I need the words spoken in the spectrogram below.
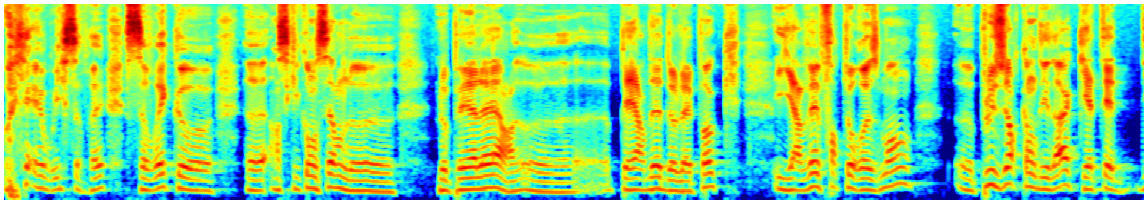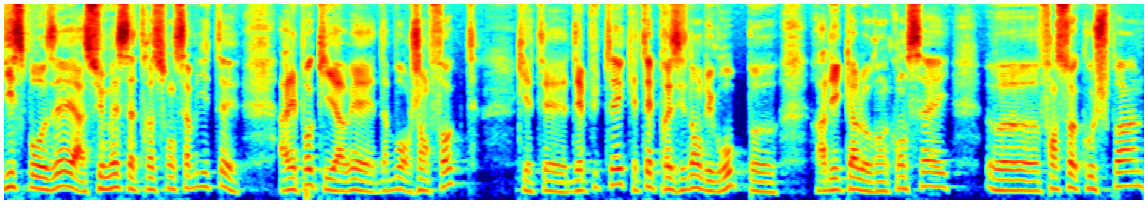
Oui, oui c'est vrai. C'est vrai que euh, en ce qui concerne le, le PLR, euh, PRD de l'époque, il y avait fort heureusement euh, plusieurs candidats qui étaient disposés à assumer cette responsabilité. À l'époque, il y avait d'abord Jean Focht, qui était député, qui était président du groupe radical au Grand Conseil, François Couchepin,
